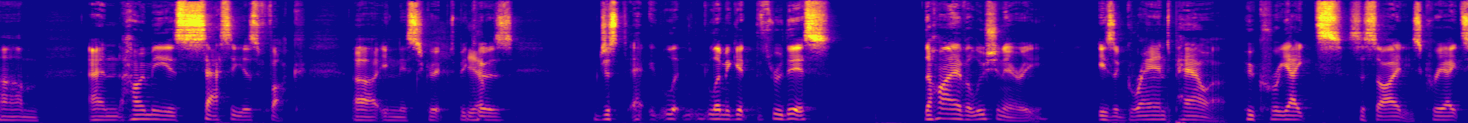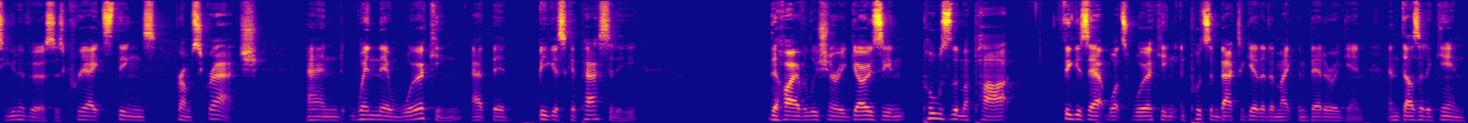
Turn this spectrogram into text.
Um, and Homie is sassy as fuck uh, in this script because just uh, let, let me get through this. The High Evolutionary is a grand power who creates societies, creates universes, creates things from scratch. And when they're working at their biggest capacity, the High Evolutionary goes in, pulls them apart, figures out what's working, and puts them back together to make them better again, and does it again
